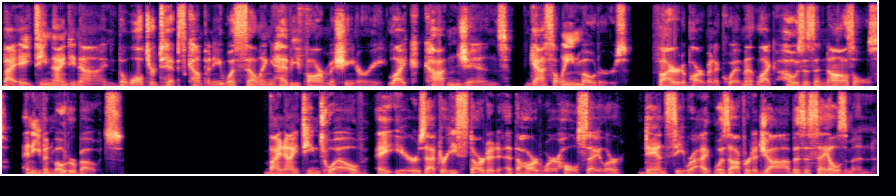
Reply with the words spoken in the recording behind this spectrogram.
By 1899, the Walter Tips Company was selling heavy farm machinery like cotton gins, gasoline motors, fire department equipment like hoses and nozzles, and even motorboats. By 1912, eight years after he started at the hardware wholesaler, Dan Searight was offered a job as a salesman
